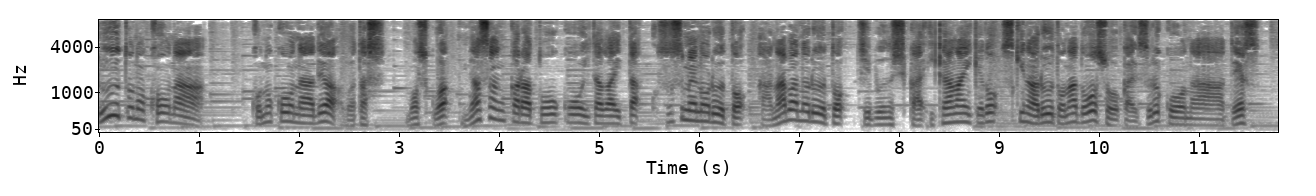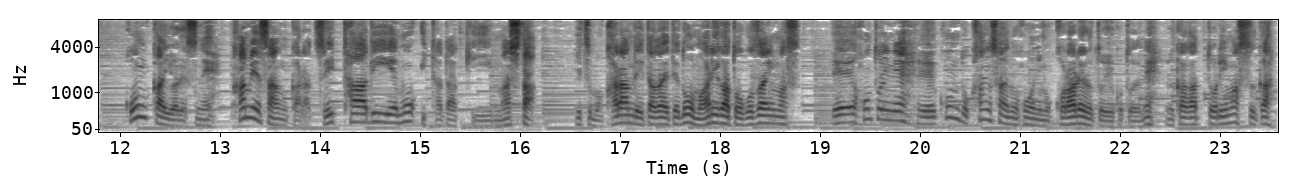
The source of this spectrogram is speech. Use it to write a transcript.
ルートのコーナー。このコーナーでは私、もしくは皆さんから投稿いただいたおすすめのルート、穴場のルート、自分しか行かないけど好きなルートなどを紹介するコーナーです。今回はですね、亀さんから TwitterDM をいただきました。いつも絡んでいただいてどうもありがとうございます。えー、本当にね、えー、今度関西の方にも来られるということでね、伺っておりますが、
